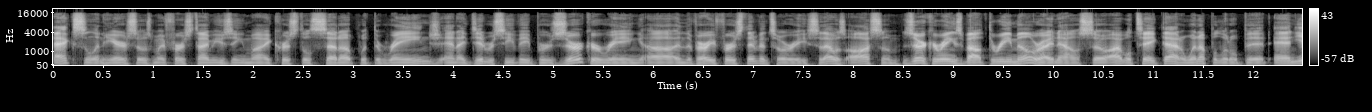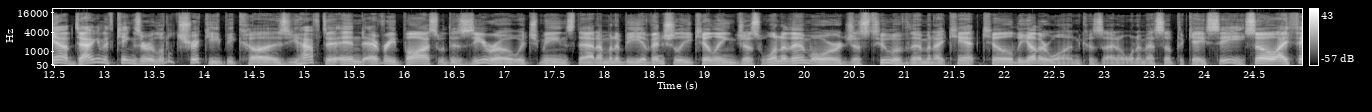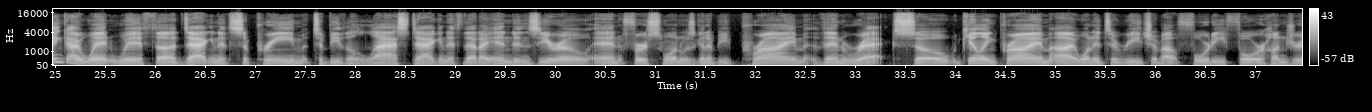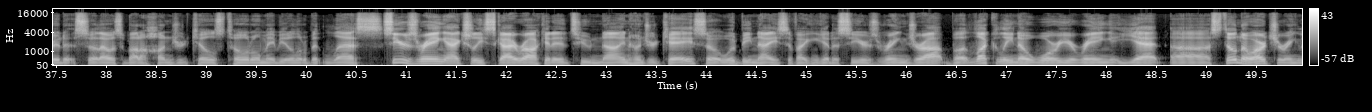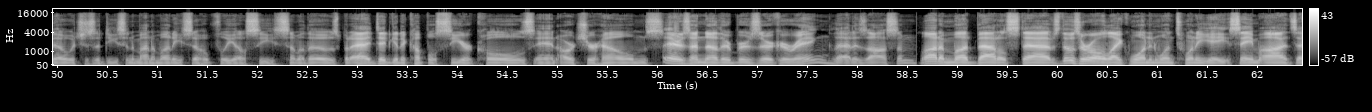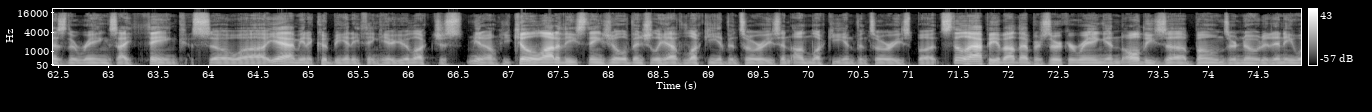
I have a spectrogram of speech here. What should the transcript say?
excellent here. So it was my first time using my crystal setup with the range, and I did receive a Berserker ring uh, in the very first inventory, so that was awesome. Berserker ring's about 3 mil right now, so I will take that. and went up a little bit. And yeah, Dagannoth Kings are a little tricky because you have to end every boss with a zero, which means that I'm going to be eventually killing just one of them or just two of them, and I can't kill the other one because I don't want to mess up the KC. So I think I went with uh, Dagannoth Supreme to be the last Dagannoth that I end in zero, and first one was going to be Prime, then Rex. So killing Prime, I wanted to reach about 4,400, so that was about 100 kills total, maybe a little bit less. Seer's Ring actually skyrocketed to 900k, so it would be nice if I can get a Seer's Ring drop, but luckily no Warrior Ring yet. Uh, still no Archer Ring though, which is a decent amount of money, so hopefully I'll see some of those. But I did get a couple Seerculls and Archer Helms. There's another Berserker Ring. That is awesome. A lot of Mud Battle Staves. Those are all like 1 in 128. Same odds as the rings, I think. So, uh, yeah, I mean, it could be anything here. Your luck just, you know, you kill a lot of these things, you'll eventually have lucky inventories and unlucky inventories, but still happy about that Berserker Ring, and all these uh, bones are noted anyway.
